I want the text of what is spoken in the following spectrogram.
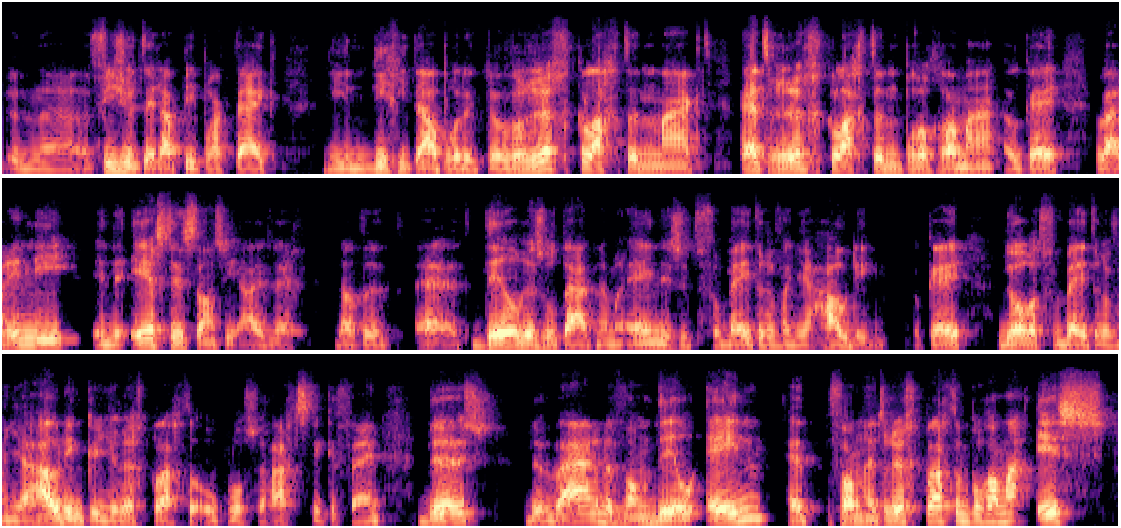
een, uh, een fysiotherapiepraktijk die een digitaal product over rugklachten maakt. Het rugklachtenprogramma, oké? Waarin die in de eerste instantie uitlegt dat het, hè, het deelresultaat nummer 1 is het verbeteren van je houding. Oké? Door het verbeteren van je houding kun je rugklachten oplossen. Hartstikke fijn. Dus de waarde van deel 1 het, van het rugklachtenprogramma is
